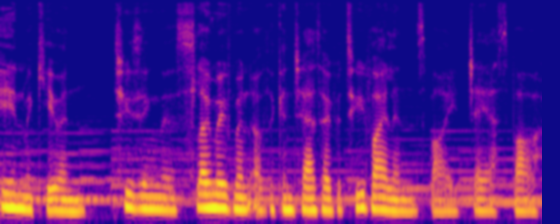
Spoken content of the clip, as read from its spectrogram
Ian McEwan choosing the slow movement of the concerto for two violins by J.S. Bach.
